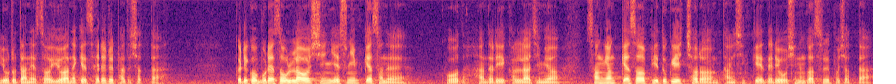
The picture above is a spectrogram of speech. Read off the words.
요르단에서 요한에게 세례를 받으셨다. 그리고 물에서 올라오신 예수님께서는 곧 하늘이 갈라지며 성령께서 비둘기처럼 당신께 내려오시는 것을 보셨다.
